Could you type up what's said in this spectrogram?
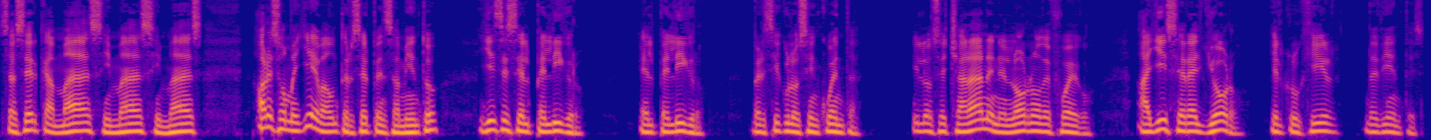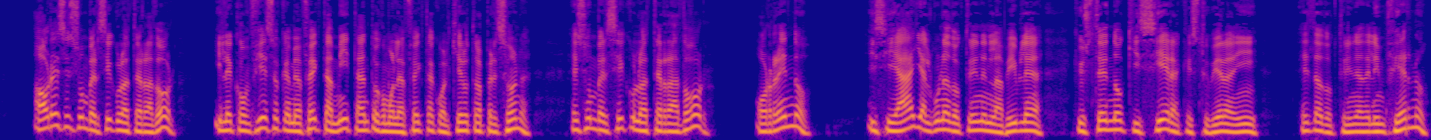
se acerca más y más y más. Ahora eso me lleva a un tercer pensamiento, y ese es el peligro, el peligro. Versículo 50. Y los echarán en el horno de fuego. Allí será el lloro y el crujir de dientes. Ahora ese es un versículo aterrador, y le confieso que me afecta a mí tanto como le afecta a cualquier otra persona. Es un versículo aterrador, horrendo. Y si hay alguna doctrina en la Biblia que usted no quisiera que estuviera ahí, es la doctrina del infierno.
